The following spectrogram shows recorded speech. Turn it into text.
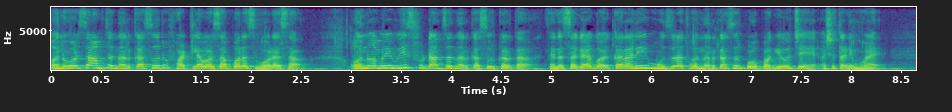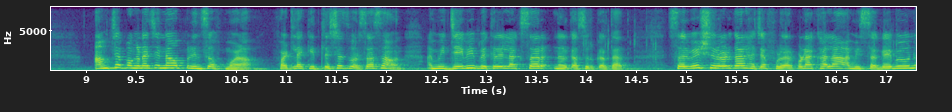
अंदू वर्सा आमचो नरकासूर फाटल्या वर्सा परस व्हड आसा. अंदू आमी वीस फुटांचो नरकासूर करता. तेन्ना सगळ्या गोंयकारांनी मुजरत हो नरकासूर पळोवपाक येवचें अशें तांणी म्हळें. आमच्या पंगडाचें नांव प्रिन्स ऑफ मळा. फाटल्या कितलेशेच वर्सां सावन आमी जेबी बेकरे लागसार नरकासूर करतात. सर्वेश शिरोडकार हाच्या फुडारपणा खाला आमी सगळे मेळून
